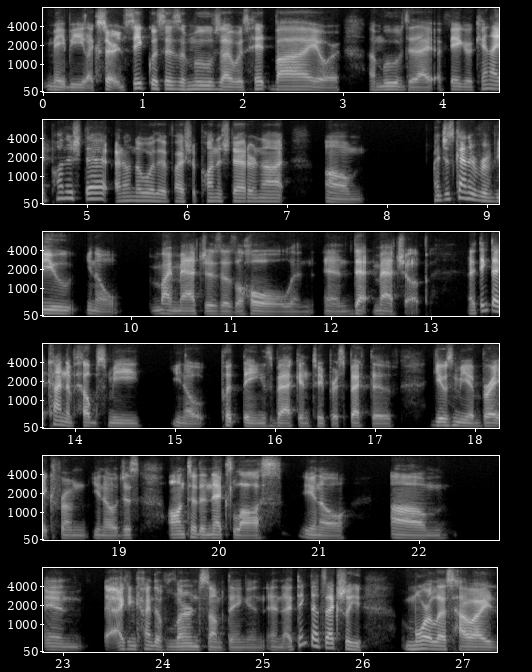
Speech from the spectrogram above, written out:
maybe like certain sequences of moves I was hit by, or a move that I figure can I punish that? I don't know whether if I should punish that or not. Um, I just kind of review you know my matches as a whole and and that matchup. I think that kind of helps me you know put things back into perspective gives me a break from you know just on to the next loss you know um and i can kind of learn something and and i think that's actually more or less how i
